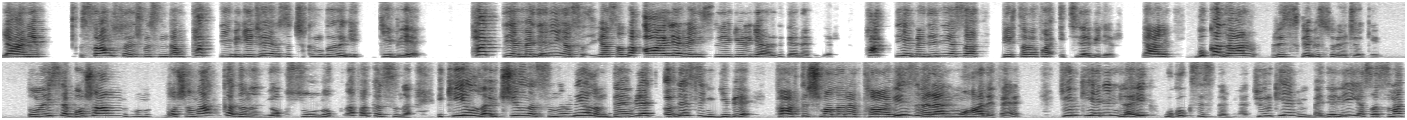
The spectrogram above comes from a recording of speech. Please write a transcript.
Yani İstanbul Sözleşmesi'nden pat diye bir gece yarısı çıkıldığı gibi pat diye medeni yasa, yasada aile reisliği geri geldi denebilir. Pat diye medeni yasa bir tarafa itilebilir. Yani bu kadar riskli bir sürece girdik. Dolayısıyla boşan, boşanan kadının yoksulluk nafakasını iki yılla, üç yılla sınırlayalım, devlet ödesin gibi tartışmalara taviz veren muhalefet, Türkiye'nin layık hukuk sistemine, Türkiye'nin medeni yasasına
